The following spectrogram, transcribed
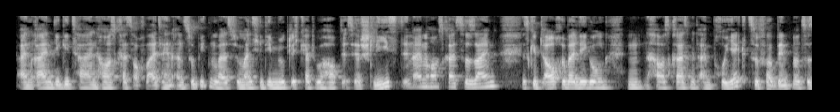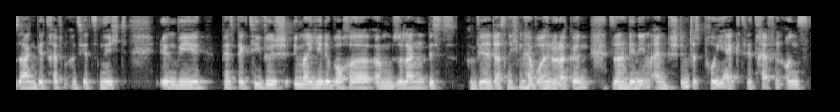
einen rein digitalen Hauskreis auch weiterhin anzubieten, weil es für manche die Möglichkeit überhaupt es erschließt, in einem Hauskreis zu sein. Es gibt auch Überlegungen, einen Hauskreis mit einem Projekt zu verbinden und zu sagen, wir treffen uns jetzt nicht irgendwie perspektivisch immer jede Woche, ähm, solange bis wir das nicht mehr wollen oder können, sondern wir nehmen ein bestimmtes Projekt. Wir treffen uns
